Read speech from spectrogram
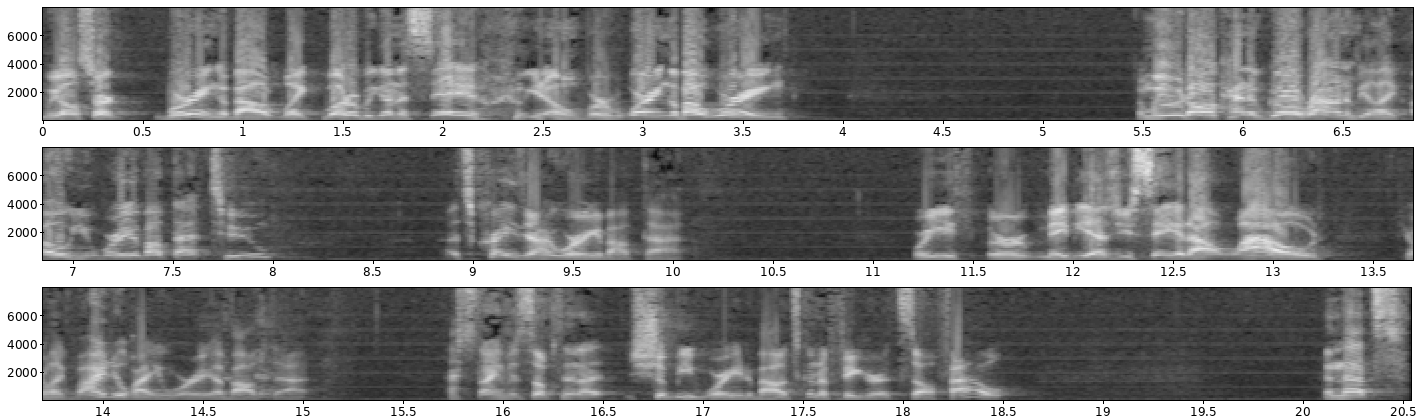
We all start worrying about, like, what are we going to say? you know, we're worrying about worrying. And we would all kind of go around and be like, oh, you worry about that too? That's crazy. I worry about that. Or, you, or maybe as you say it out loud, you're like, why do I worry about that? That's not even something that should be worried about. It's going to figure itself out. And that's,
